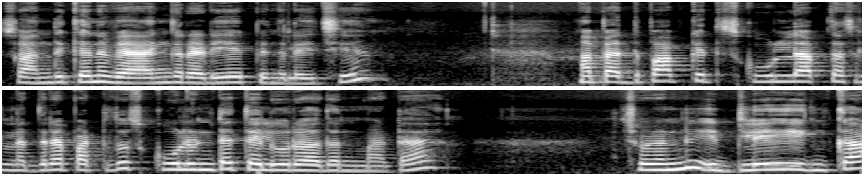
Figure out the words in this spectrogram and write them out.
సో అందుకనే వేగంగా రెడీ అయిపోయింది లేచి. మా పెద్ద పాపకి అయితే స్కూల్ లేకపోతే అసలు నిద్రే పట్టదు. స్కూల్ ఉంటే తెలుగు రాదనమాట. చూడండి ఇడ్లీ ఇంకా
